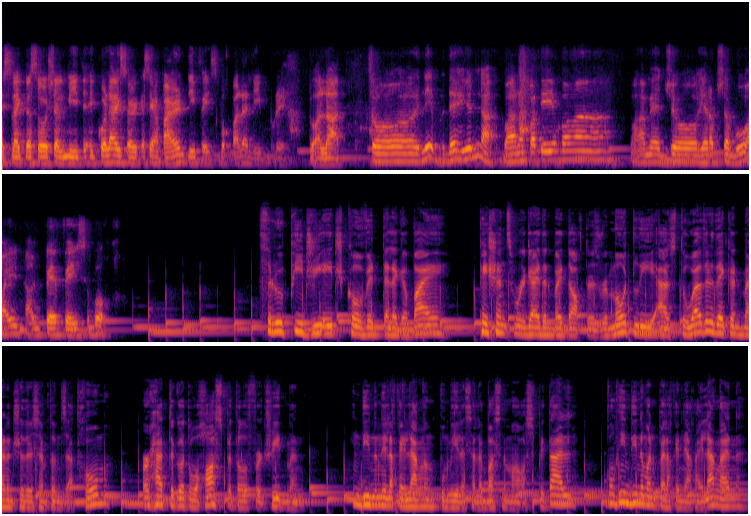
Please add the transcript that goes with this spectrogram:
is like the social media equalizer kasi apparently Facebook pala libre to a lot. So, libre, yun nga, parang pati yung mga, mga medyo hirap sa buhay, nagpe-Facebook. Through PGH COVID Telegabay, patients were guided by doctors remotely as to whether they could manage their symptoms at home or had to go to a hospital for treatment. Hindi na nila kailangang pumila sa labas ng mga ospital kung hindi naman pala kinakailangan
